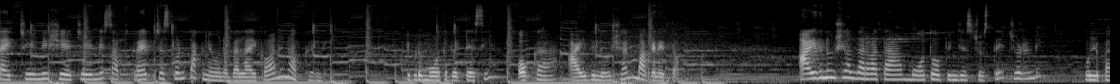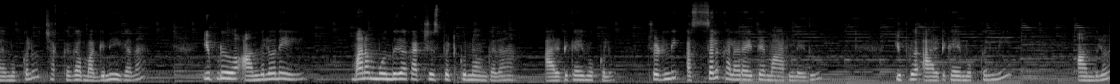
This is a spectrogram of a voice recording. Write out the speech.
లైక్ చేయండి షేర్ చేయండి సబ్స్క్రైబ్ చేసుకొని పక్కనే ఉన్న బెల్ ఐకాన్ని నొక్కండి. ఇప్పుడు మూత పెట్టేసి ఒక ఐదు నిమిషాలు మగ్గనిద్దాం. ఐదు నిమిషాల తర్వాత మూత ఓపెన్ చేసి చూస్తే చూడండి ఉల్లిపాయ ముక్కలు చక్కగా మగ్గినాయి కదా. ఇప్పుడు అందులోనే మనం ముందుగా కట్ చేసి పెట్టుకున్నాం కదా అరటికాయ ముక్కలు. చూడండి అస్సలు కలర్ అయితే మారలేదు. ఇప్పుడు అరటికాయ ముక్కల్ని అందులో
